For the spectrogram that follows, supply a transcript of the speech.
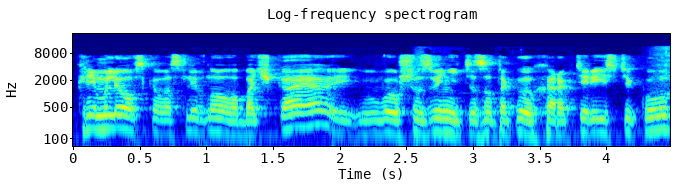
кремлевского сливного бачка, вы уж извините за такую характеристику,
